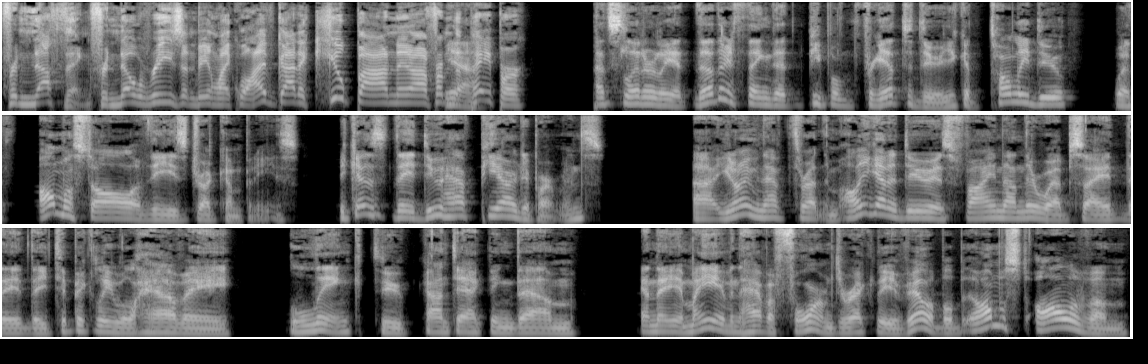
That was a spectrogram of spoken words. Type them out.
For nothing, for no reason, being like, well, I've got a coupon uh, from Yeah. the paper. That's literally it. The other thing that people forget to do, you could totally do with almost all of these drug companies because they do have PR departments. Uh, you don't even have to threaten them. All you got to do is find on their website. They they typically will have a link to contacting them, and they may even have a form directly available. But almost all of them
